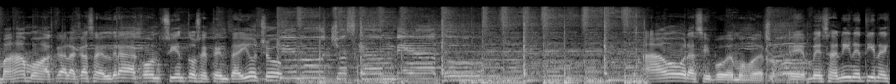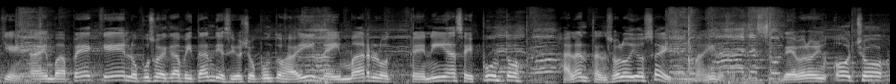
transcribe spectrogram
bajamos acá a la Casa del Draga con 178, Que mucho has cambiado. Ahora sí podemos verlo. Eh, Mezzanine tiene a quién? A Mbappé que lo puso de capitán, 18 puntos ahí, Neymar lo tenía 6 puntos, Haaland tan solo dio 6, imagínate. De Bruyne 8,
